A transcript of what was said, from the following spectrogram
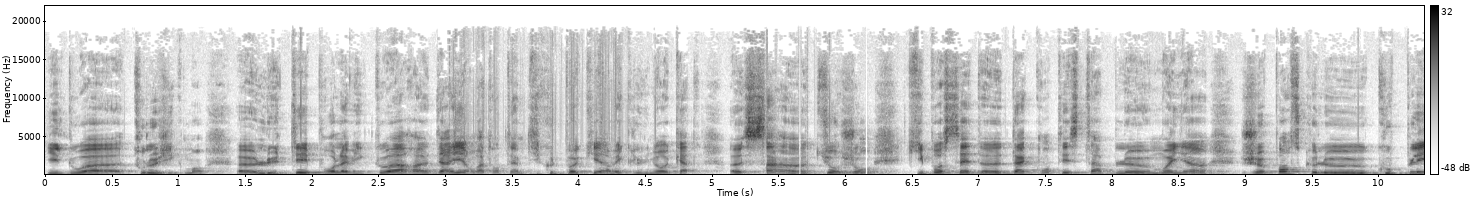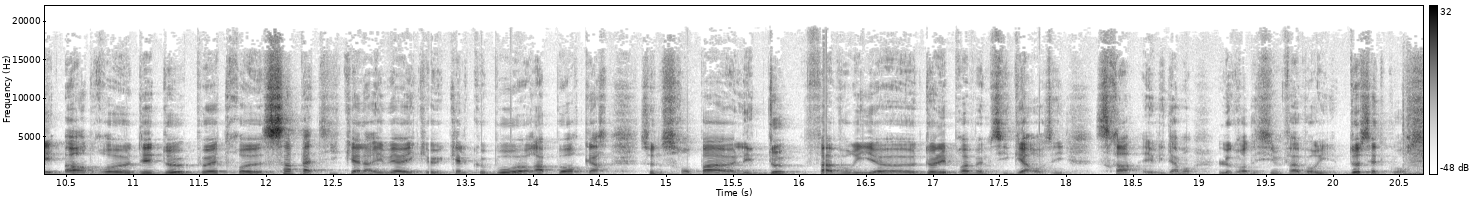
Il doit tout logiquement euh, lutter pour la victoire. Derrière, on va tenter un petit coup de poker avec le numéro 4, Saint-Turgeon, qui possède d'incontestables moyens. Je pense que le couplet ordre des deux peut être sympathique à l'arrivée avec quelques beaux rapports, car ce ne seront pas les deux favoris euh, de l'épreuve, même si Garosi sera évidemment le grandissime favori de cette course.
